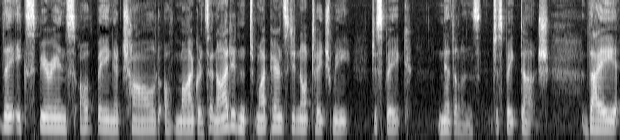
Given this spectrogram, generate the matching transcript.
the experience of being a child of migrants, and I didn't, my parents did not teach me to speak Netherlands, to speak Dutch. They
